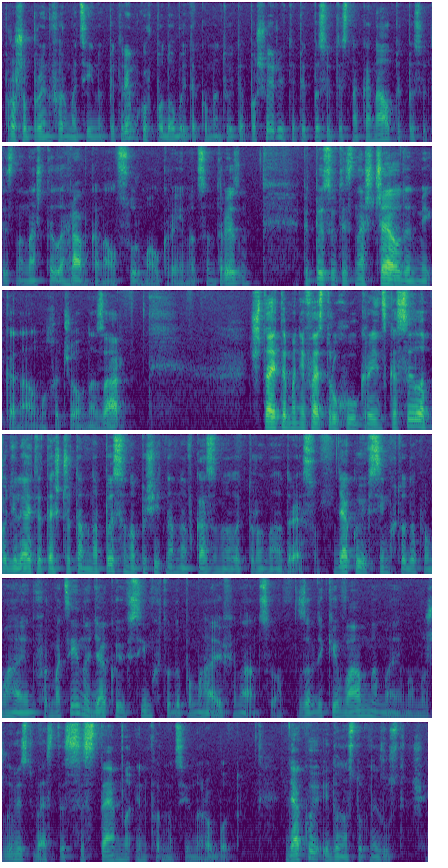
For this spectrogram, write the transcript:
Прошу про інформаційну підтримку. Вподобайте, коментуйте, поширюйте. Підписуйтесь на канал, підписуйтесь на наш телеграм-канал Сурма Україноцентризм. Підписуйтесь на ще один мій канал Мухачов Назар. Читайте маніфест руху Українська сила, поділяйте те, що там написано, пишіть нам на вказану електронну адресу. Дякую всім, хто допомагає інформаційно, дякую всім, хто допомагає фінансово. Завдяки вам ми маємо можливість вести системну інформаційну роботу. Дякую і до наступних зустрічей.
